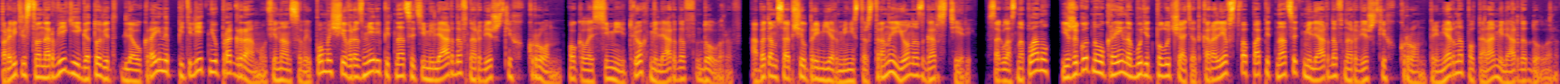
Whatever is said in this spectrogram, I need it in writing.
Правительство Норвегии готовит для Украины пятилетнюю программу финансовой помощи в размере 15 миллиардов норвежских крон, около 7,3 миллиардов долларов. Об этом сообщил премьер-министр страны Йонас Гарстери. Согласно плану, ежегодно Украина будет получать от королевства по 15 миллиардов норвежских крон, примерно полтора миллиарда долларов.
